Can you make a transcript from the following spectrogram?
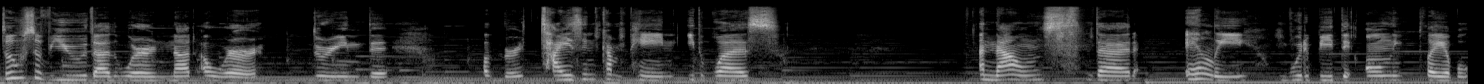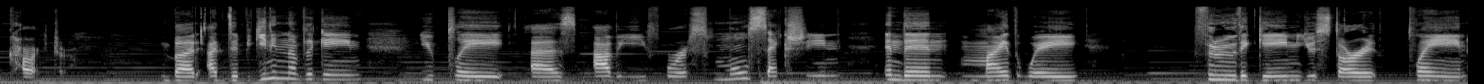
those of you that were not aware during the advertising campaign, it was announced that Ellie would be the only playable character. But at the beginning of the game, you play as Abby for a small section, and then midway through the game, you start playing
